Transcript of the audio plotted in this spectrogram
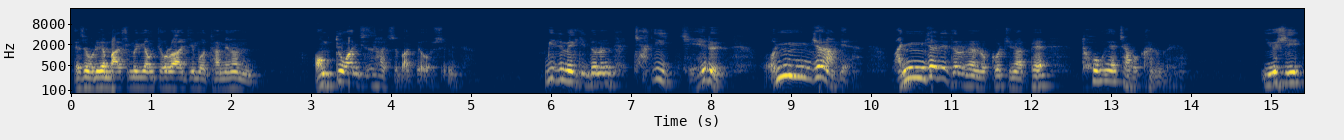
그래서 우리가 말씀을 영적으로 알지 못하면 엉뚱한 짓을 할 수밖에 없습니다. 믿음의 기도는 자기 죄를 온전하게 완전히 드러내놓고 주님 앞에 통해 자복하는 거예요. 이것이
